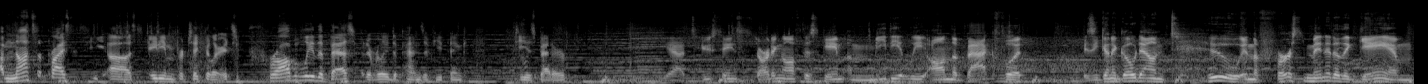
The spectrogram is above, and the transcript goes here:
I'm not surprised to see uh, Stadium in particular. It's probably the best, but it really depends if you think D is better. Yeah, 2saint starting off this game immediately on the back foot. Is he going to go down two in the first minute of the game?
